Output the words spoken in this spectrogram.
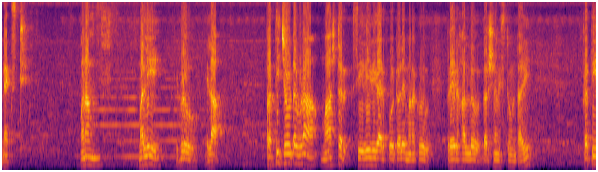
నెక్స్ట్. మనం మళ్ళీ ఇప్పుడు ఇలా ప్రతి చోట కూడా మాస్టర్ సివివి గారి ఫోటోలే మనకు ప్రేయర్ హాల్లో దర్శనమిస్తూ ఉంటాయి. ప్రతి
